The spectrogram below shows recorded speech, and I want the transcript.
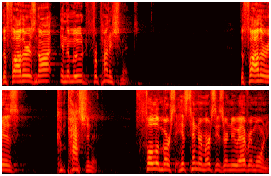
The Father is not in the mood for punishment. The Father is compassionate, full of mercy. His tender mercies are new every morning.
